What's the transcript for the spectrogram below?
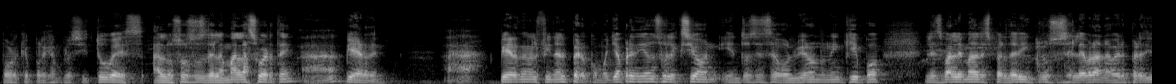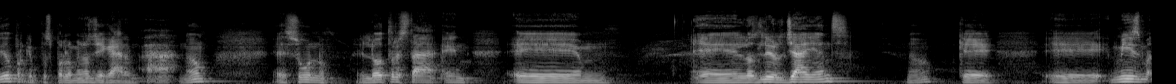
porque por ejemplo si tú ves a los osos de la mala suerte Ajá. pierden Ajá. Pierden al final, pero como ya aprendieron su lección y entonces se volvieron un equipo, les vale madres perder, incluso celebran haber perdido porque pues por lo menos llegaron, Ajá. ¿no? Es uno. El otro está en, eh, los Little Giants, ¿no? Que eh, misma,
